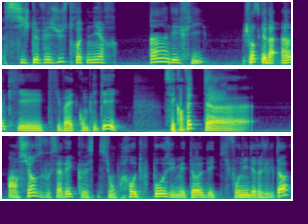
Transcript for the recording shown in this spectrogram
si je devais juste retenir un défi, je pense qu'il y en a un qui, va être compliqué. C'est qu'en fait, euh, en science, vous savez que si on propose une méthode et qui fournit des résultats,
